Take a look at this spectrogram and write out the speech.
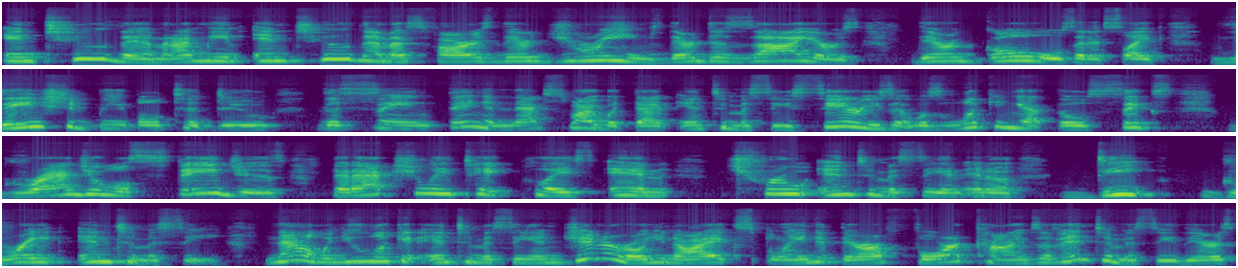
into them. And I mean into them as far as their dreams, their desires, their goals. And it's like they should be able to do the same thing. And that's why, with that intimacy series, it was looking at those six gradual stages that actually take place in true intimacy and in a deep great intimacy. Now, when you look at intimacy in general, you know, I explained that there are four kinds of intimacy. There's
